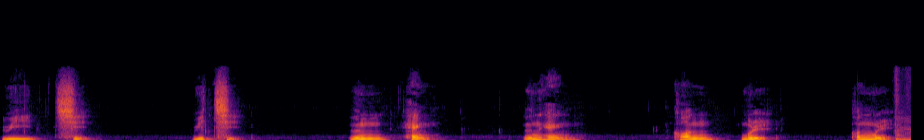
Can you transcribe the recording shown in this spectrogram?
위치, 위치, 은행, 은행, 건물, 건물.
